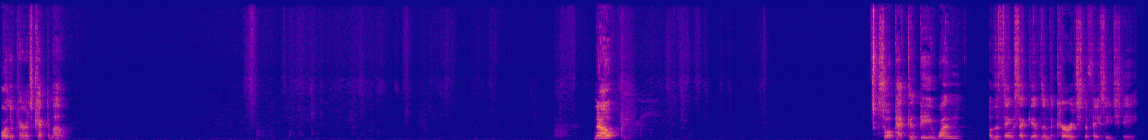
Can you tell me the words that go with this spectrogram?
Or their parents kicked them out. Now so a pet can be one of the things that give them the courage to face each day.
